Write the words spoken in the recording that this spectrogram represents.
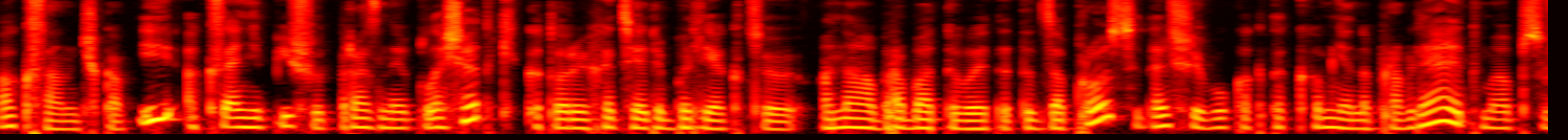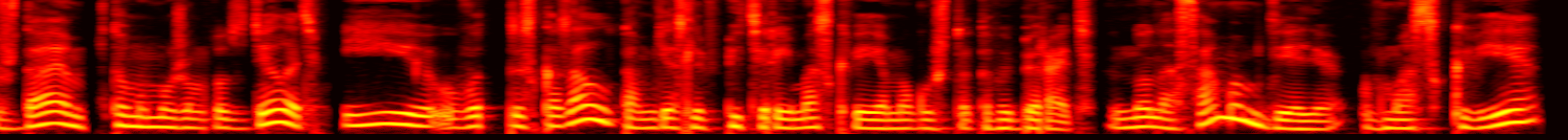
Оксаночка. И Оксане пишут разные площадки, которые хотели бы лекцию. Она обрабатывает этот запрос и дальше его как-то ко мне направляет, мы обсуждаем, что мы можем тут сделать. И вот ты сказал, там, если в Питере и Москве я могу что-то выбирать, но на самом деле в Москве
